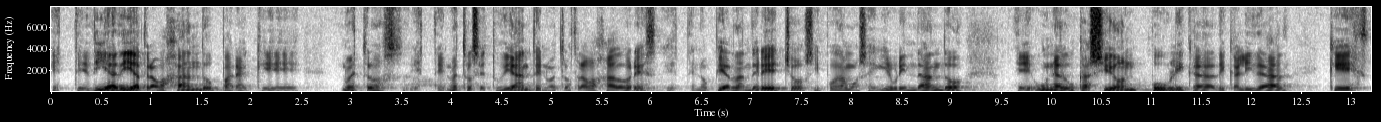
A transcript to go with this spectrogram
este, día a día trabajando para que nuestros, este, nuestros estudiantes, nuestros trabajadores este, no pierdan derechos y podamos seguir brindando eh, una educación pública de calidad que es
